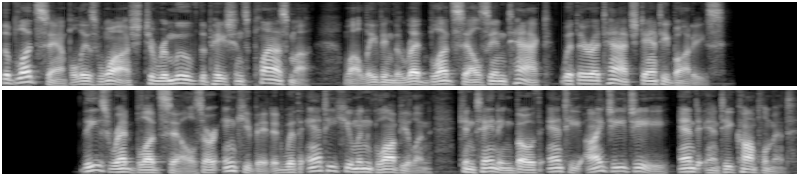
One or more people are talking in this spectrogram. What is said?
The blood sample is washed to remove the patient's plasma while leaving the red blood cells intact with their attached antibodies. These red blood cells are incubated with anti-human globulin containing both anti-IgG and anti-complement.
